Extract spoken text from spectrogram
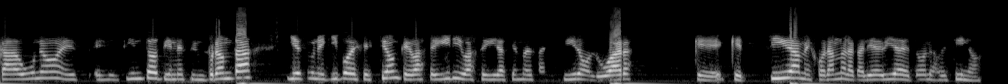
cada uno es, es distinto, tiene su impronta y es un equipo de gestión que va a seguir y va a seguir haciendo de San Isidro un lugar que, que, siga mejorando la calidad de vida de todos los vecinos.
